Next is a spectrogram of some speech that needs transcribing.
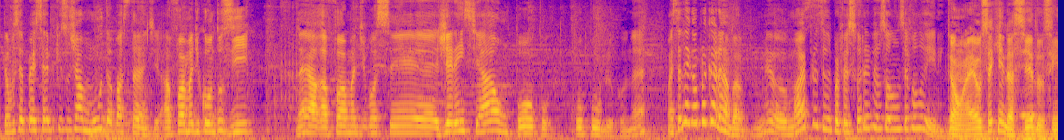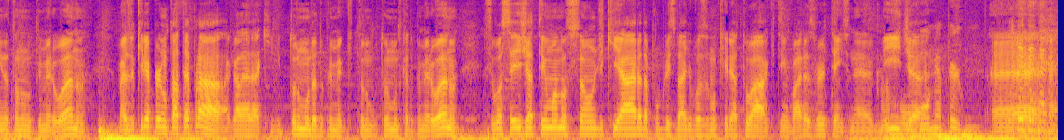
Então você percebe que isso já muda bastante. A forma de conduzir, né? A, a forma de você gerenciar um pouco o público, né? Mas é legal pra caramba. Meu, o maior prazer do professor é ver os alunos evoluírem. Então, é, eu sei que ainda é cedo, assim, ainda estão no primeiro ano, mas eu queria perguntar até pra galera aqui, todo mundo é do primeiro, que todo, todo mundo que é do primeiro ano, se vocês já têm uma noção de que área da publicidade vocês vão querer atuar, que tem várias vertentes, né? Mídia. Roubou minha pergunta. É,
